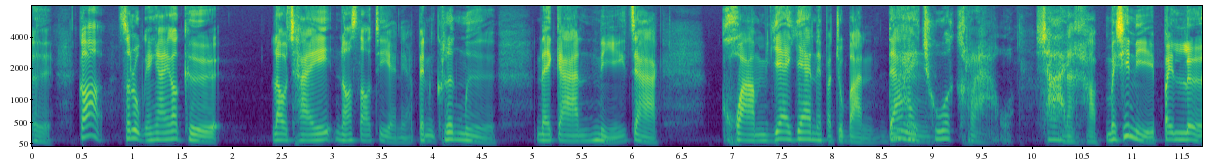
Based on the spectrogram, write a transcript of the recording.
เออก็สรุปง่ายๆก็คือ เราใช้ nostalgia เนี่ยเป็นเครื่องมือในการหนีจาก ความแย่ๆในปัจจุบันได้ชั่วคราวใช่นะครับ ไม่ใช่หนีไปเลย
